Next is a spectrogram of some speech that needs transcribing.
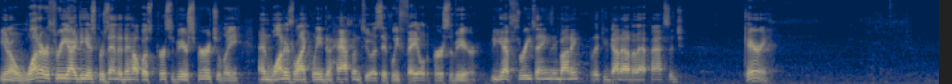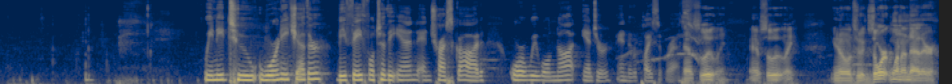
you know, one or three ideas presented to help us persevere spiritually, and what is likely to happen to us if we fail to persevere? Do you have three things, anybody, that you got out of that passage? Carrie. We need to warn each other, be faithful to the end, and trust God, or we will not enter into the place of rest. Absolutely, absolutely. You know, to exhort one another,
